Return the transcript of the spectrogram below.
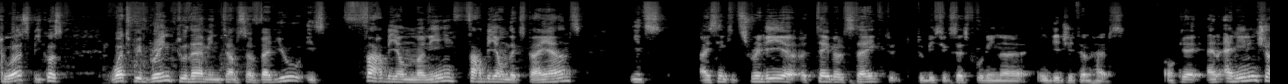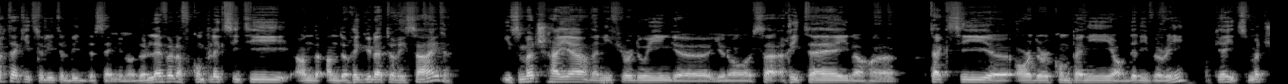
to us, because what we bring to them in terms of value is far beyond money, far beyond experience. It's, I think it's really a, a table stake to, to be successful in, uh, in digital health. Okay. And, and in InsurTech, it's a little bit the same. You know, the level of complexity on the, on the regulatory side is much higher than if you're doing, uh, you know, retail or, uh, taxi uh, order company or delivery. Okay. It's much,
